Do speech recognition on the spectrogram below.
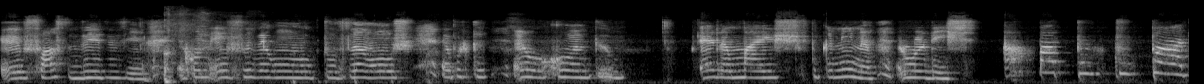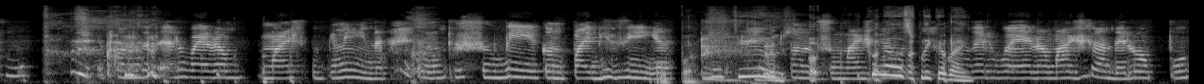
É fácil de dizer. E quando ele fizer muitos anos, é porque eu quando era mais pequenina, ela diz, ah, puto pariu. Quando eu era mais pequenina, eu não percebia quando o pai dizia. Opa. Quando eu sou mais Como ela grande, explica bem? Quando eu era mais grande, ele pu-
